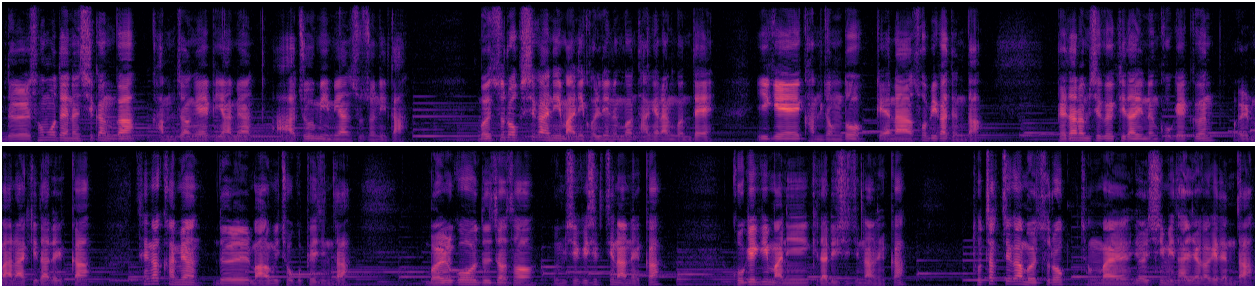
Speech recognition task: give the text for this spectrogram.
늘 소모되는 시간과 감정에 비하면 아주 미미한 수준이다. 멀수록 시간이 많이 걸리는 건 당연한 건데 이게 감정도 꽤나 소비가 된다. 배달 음식을 기다리는 고객은 얼마나 기다릴까 생각하면 늘 마음이 조급해진다. 멀고 늦어서 음식이 식진 않을까? 고객이 많이 기다리시진 않을까? 도착지가 멀수록 정말 열심히 달려가게 된다.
